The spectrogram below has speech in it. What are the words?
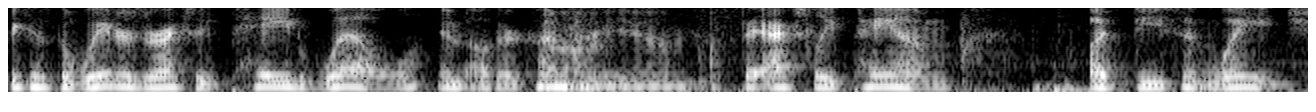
Because the waiters are actually paid well in other oh, countries. Oh, yeah. They actually pay them a decent wage.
